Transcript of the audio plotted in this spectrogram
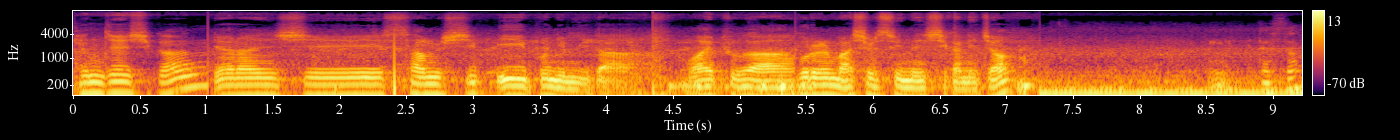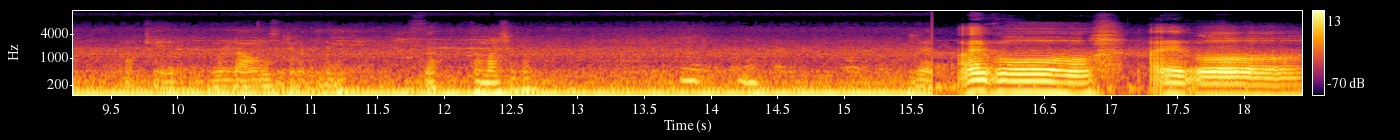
현재 시간 11시 32분입니다 와이프가 물을 마실 수 있는 시간이죠 응, 됐어? 오케이 물 나오는 소리가 들리네 됐어? 더 마셔봐 네. 아이고 아이고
